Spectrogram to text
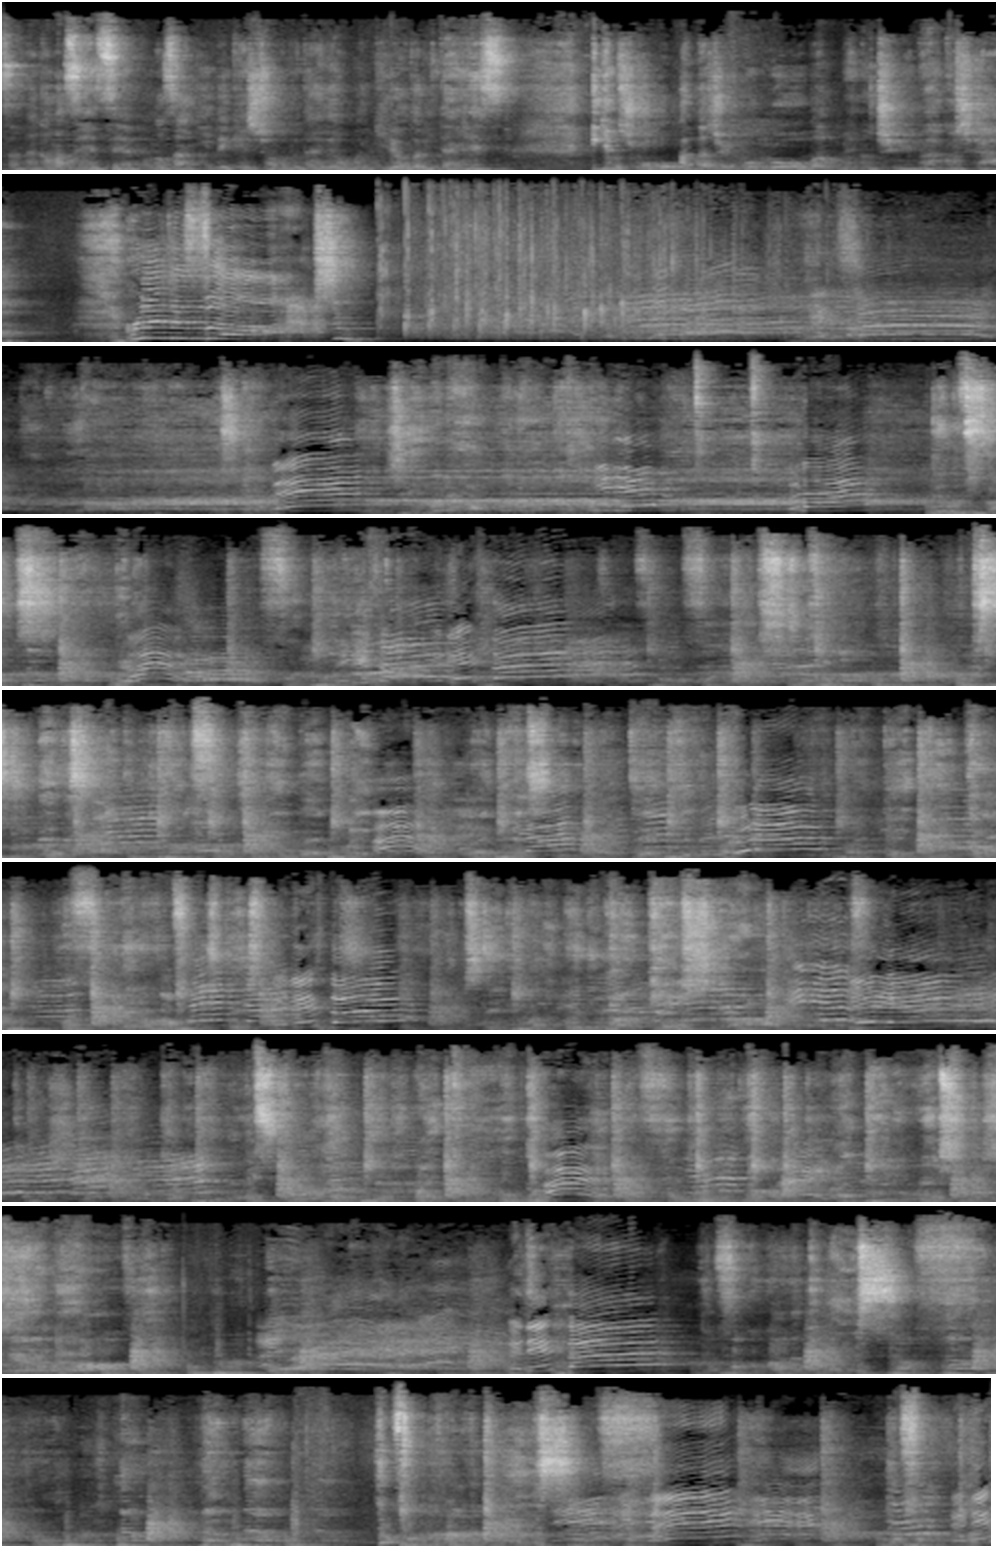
実は仲間先生この3人で決勝の舞台で思いっきり踊りたいです。いきましょう。アンダー順本5番目のチームはこちら。レジスター拍手レ G, what up? キリ裏。Dude sucks. は Don't fuck around and play yourself. Ready?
